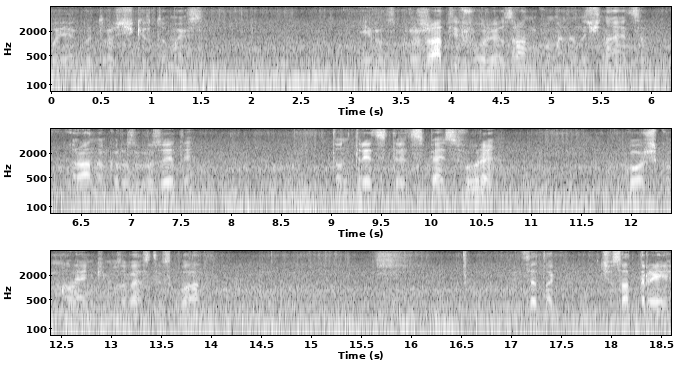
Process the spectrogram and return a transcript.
бо якби трошечки втомився. І розгружати фури. Зранку в мене починається ранок розгрузити тон 30-35 з фури. Кошком маленьким завести в склад. Це так часа три.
